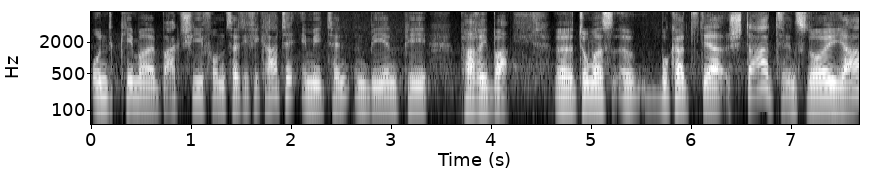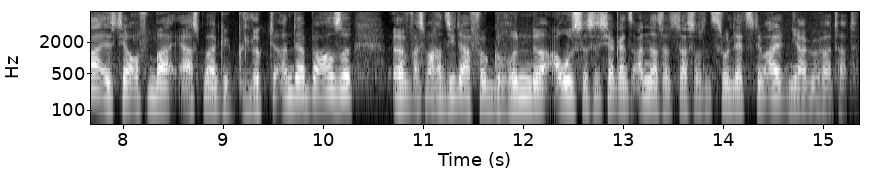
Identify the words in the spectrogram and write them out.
und Kemal Bakshi vom Zertifikate-Emittenten BNP Paribas. Äh, Thomas äh, Buckhardt, der Start ins neue Jahr ist ja offenbar erst erstmal geglückt an der Börse. Äh, was machen Sie da für Gründe aus? Das ist ja ganz anders als das, was uns zuletzt im alten Jahr gehört hat.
